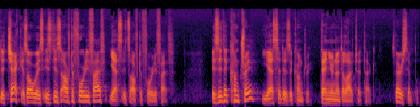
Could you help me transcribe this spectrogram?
the check is always is this after 45? Yes, it's after 45. Is it a country? Yes, it is a country. Then you're not allowed to attack. It's very simple.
